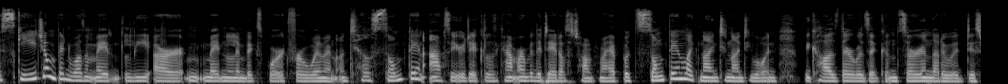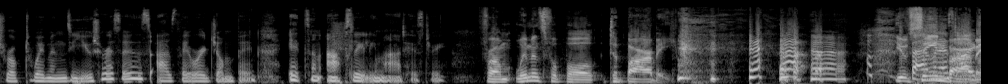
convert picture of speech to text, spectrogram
ski jumping wasn't made or made an Olympic sport for women until something absolutely ridiculous. I can't remember the date off the top of my head, but something like 1991 because there was a concern that it would disrupt women's uteruses as they were jumping. It's an absolutely mad history. From women's football to Barbie. You've seen Barbie.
